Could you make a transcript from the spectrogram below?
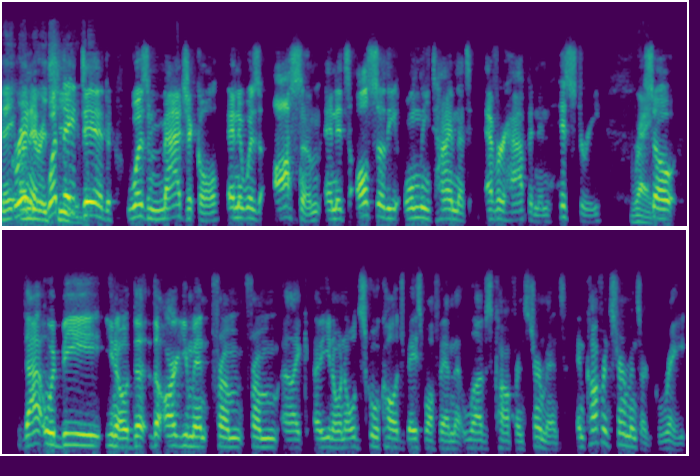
They Granted, what they did was magical and it was awesome, and it's also the only time that's ever happened in history Right. so that would be, you know, the the argument from from uh, like uh, you know an old school college baseball fan that loves conference tournaments. And conference tournaments are great.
